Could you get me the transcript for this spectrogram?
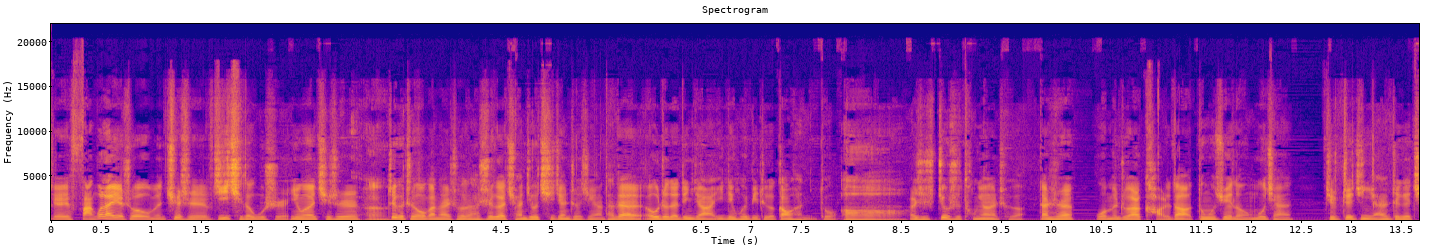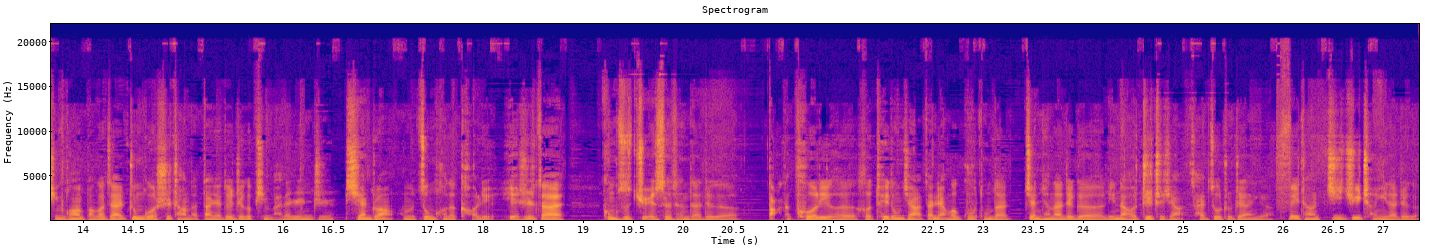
这 反过来也说，我们确实极其的务实，因为其实嗯，这个车我刚才说的，它是个全球旗舰车型啊，它在欧洲的定价一定会比这个高很多，哦，而且就是同样的车，但是我们主要考虑到东风雪铁龙目前就这几年的这个情况，包括在中国市场的大家对这个品牌的认知现状，我们综合的考虑，也是在公司决策层的这个大的魄力和和推动下，在两个股东的坚强的这个领导和支持下，才做出这样一个非常极具诚意的这个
